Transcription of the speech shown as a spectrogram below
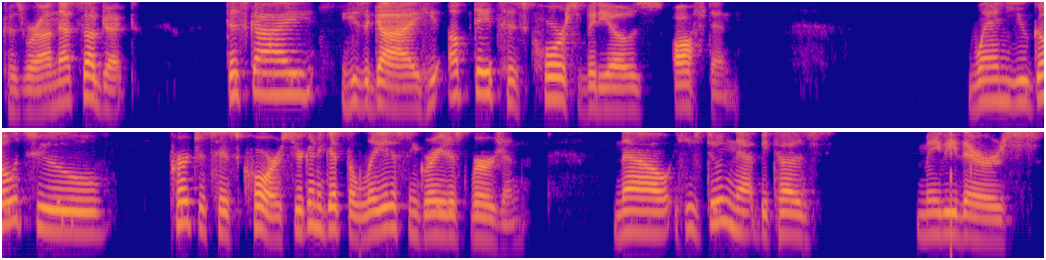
because we're on that subject, this guy, he's a guy, he updates his course videos often. When you go to purchase his course, you're going to get the latest and greatest version. Now, he's doing that because maybe there's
